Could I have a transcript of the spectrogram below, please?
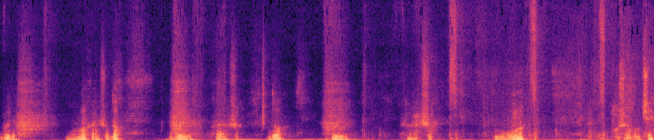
Выдох. О, хорошо. Вдох. Выдох. Хорошо. Вдох. Выйду. Хорошо. Ну, уже лучше.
